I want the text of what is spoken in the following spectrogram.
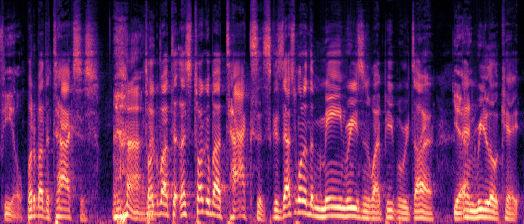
feel. What about the taxes? talk about the, let's talk about taxes because that's one of the main reasons why people retire Yeah. and relocate.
